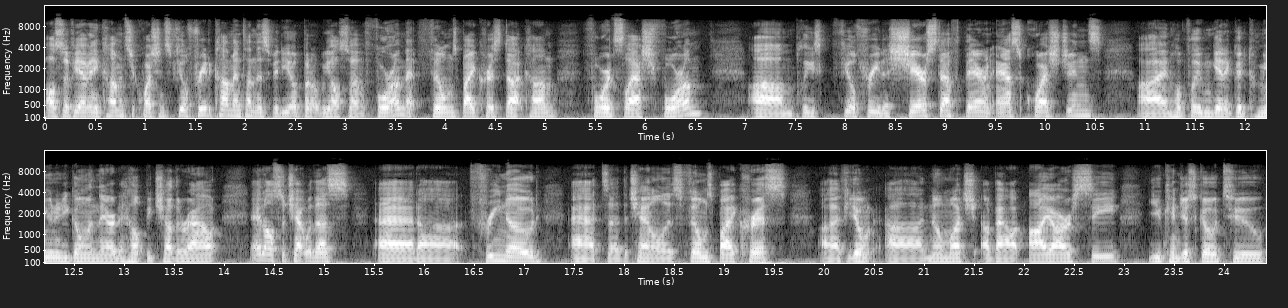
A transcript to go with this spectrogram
Also, if you have any comments or questions, feel free to comment on this video, but we also have a forum at filmsbykris.com forward slash forum. Um, please feel free to share stuff there and ask questions. Uh, and hopefully we can get a good community going there to help each other out. And also chat with us at uh, Freenode at uh, the channel is Films by Kris. Uh, if you don't uh, know much about IRC, you can just go to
